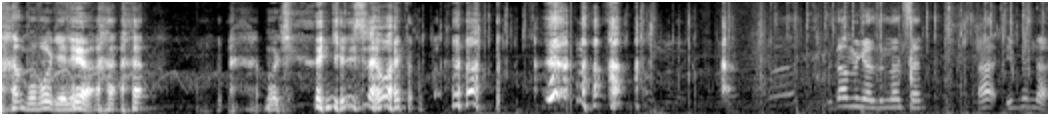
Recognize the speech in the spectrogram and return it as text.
Bobo geliyor. bak gelişe bak. Bir daha mı geldin lan sen? Ha İbnillah.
